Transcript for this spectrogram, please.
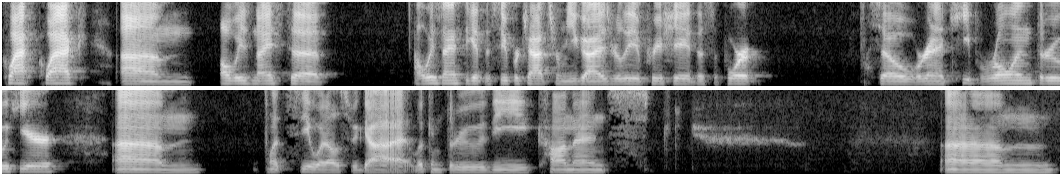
quack quack. Um, always nice to always nice to get the super chats from you guys. Really appreciate the support. So we're gonna keep rolling through here. Um, let's see what else we got. Looking through the comments. Um,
